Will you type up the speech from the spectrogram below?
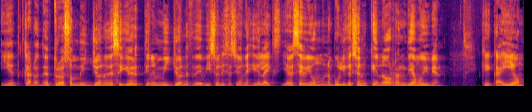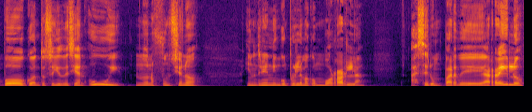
Y claro, dentro de esos millones de seguidores tienen millones de visualizaciones y de likes. Y a veces había una publicación que no rendía muy bien que caía un poco, entonces ellos decían, uy, no nos funcionó. Y no tenían ningún problema con borrarla, hacer un par de arreglos,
